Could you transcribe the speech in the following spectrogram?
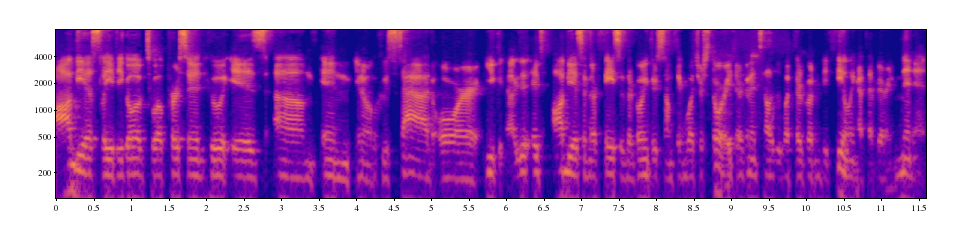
obviously, if you go up to a person who is um, in, you know, who's sad or you, uh, it's obvious in their faces they're going through something. What's your story? They're going to tell you what they're going to be feeling at that very minute.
